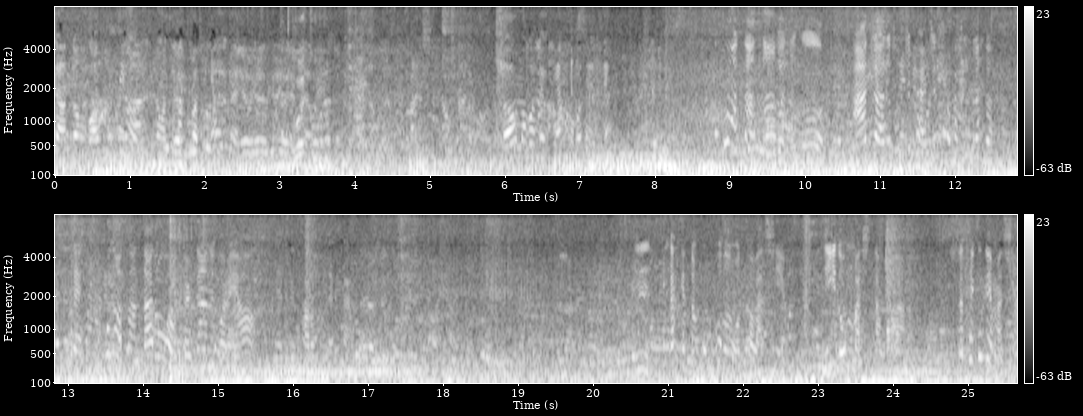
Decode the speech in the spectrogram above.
나왔던 거 토핑을 넣는 동안 똑같거든요. 뭐였지? 넣어 먹어도 되고 그냥 먹어도 되는데? 코코넛도 안 넣어가지고 아주 아주 손짓 발짓으로 바르면서 했는데 코코넛은 따로 결제하는 거래요. 그래서 지금 바로 보냈어요. 음, 생각했던 코코넛 워터 맛이에요. 이게 너무 맛있다고. 진짜 태국의 맛이야.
